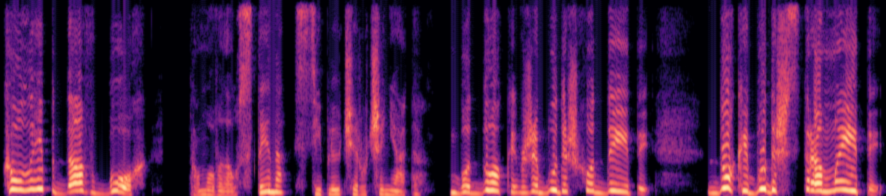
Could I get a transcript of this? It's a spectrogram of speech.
коли б дав Бог, промовила Устина, стіплюючи рученята. Бо доки вже будеш ходити, доки будеш страмити.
